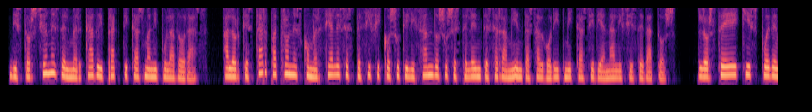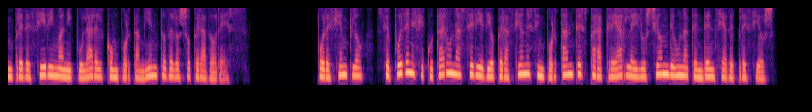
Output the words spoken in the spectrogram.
distorsiones del mercado y prácticas manipuladoras, al orquestar patrones comerciales específicos utilizando sus excelentes herramientas algorítmicas y de análisis de datos, los CX pueden predecir y manipular el comportamiento de los operadores. Por ejemplo, se pueden ejecutar una serie de operaciones importantes para crear la ilusión de una tendencia de precios,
